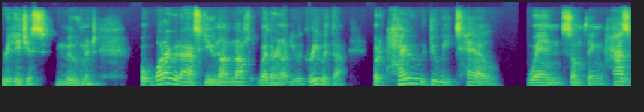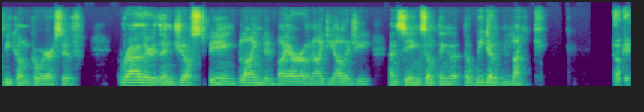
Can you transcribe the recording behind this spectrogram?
religious movement but what i would ask you not not whether or not you agree with that but how do we tell when something has become coercive rather than just being blinded by our own ideology and seeing something that, that we don't like. Okay,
